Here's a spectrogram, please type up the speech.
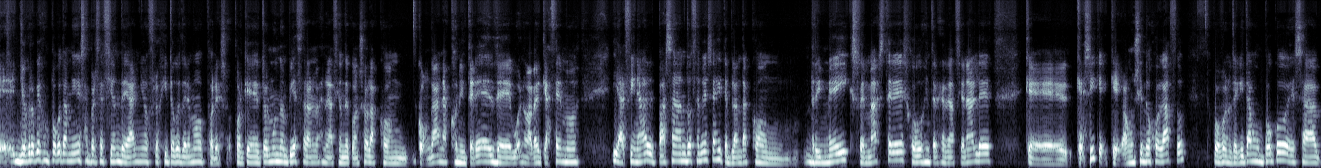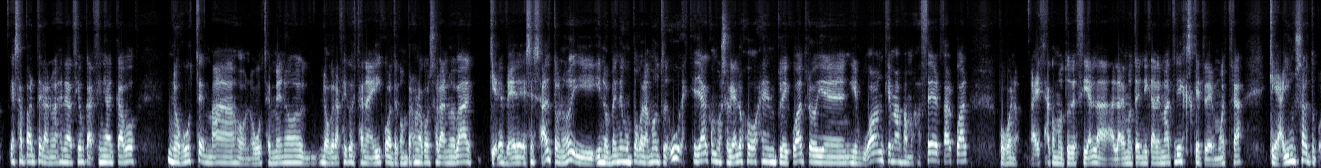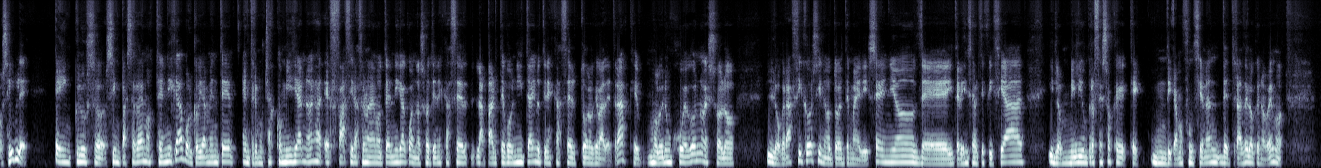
Eh, yo creo que es un poco también esa percepción de año flojito que tenemos por eso, porque todo el mundo empieza la nueva generación de consolas con, ganas, con interés de, bueno, a ver qué hacemos, y al final pasan 12 meses y te plantas con remakes, remasters, juegos intergeneracionales, que, sí, que, que, aún siendo juegazos, pues bueno, te quitan un poco esa, esa parte de la nueva generación que al fin y al cabo nos gusten más o nos gusten menos, los gráficos están ahí. Cuando te compras una consola nueva, quieres ver ese salto, ¿no? Y, nos venden un poco la moto uh, es que ya como se veían los juegos en Play 4 y en, y en One, ¿qué más vamos a hacer? Tal cual. Pues bueno, ahí está, como tú decías, la, la demo técnica de Matrix que te demuestra que hay un salto posible. e incluso sin pasar a demos técnica, porque obviamente, entre muchas comillas, ¿no? es, fácil hacer una demo técnica cuando solo tienes que hacer la parte bonita y no tienes que hacer todo lo que va detrás, que mover un juego no es solo lo gráfico, sino todo el tema de diseño, de inteligencia artificial y los mil y un procesos que, digamos, funcionan detrás de lo que no vemos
